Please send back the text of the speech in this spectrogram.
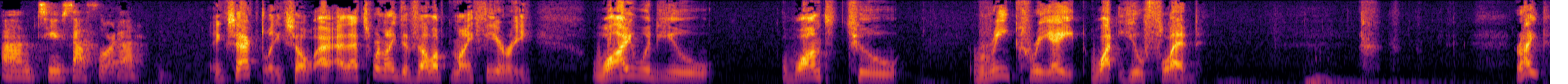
um, to South Florida. Exactly. So I, that's when I developed my theory. Why would you want to recreate what you fled. right?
